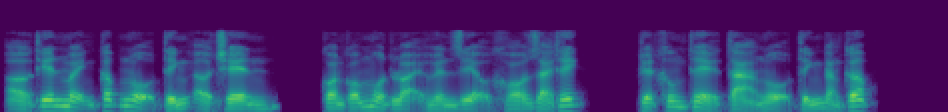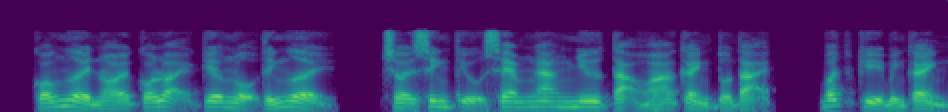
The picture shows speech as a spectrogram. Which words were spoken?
Ở thiên mệnh cấp nộ tính ở trên, còn có một loại huyền diệu khó giải thích, tuyệt không thể tả nộ tính đẳng cấp. Có người nói có loại kiêng nộ tính người, trời sinh tựu xem ngang như tạo hóa cảnh tồn tại, bất kỳ bình cảnh,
